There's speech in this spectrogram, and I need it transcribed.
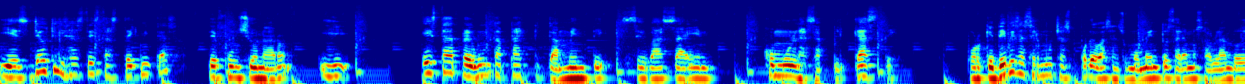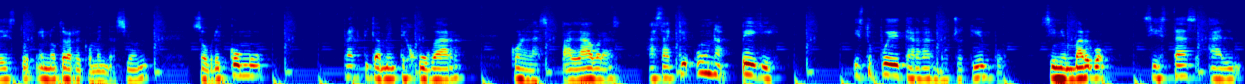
Y es, ¿ya utilizaste estas técnicas? ¿Te funcionaron? Y esta pregunta prácticamente se basa en cómo las aplicaste. Porque debes hacer muchas pruebas. En su momento estaremos hablando de esto en otra recomendación. Sobre cómo prácticamente jugar con las palabras hasta que una pegue. Esto puede tardar mucho tiempo. Sin embargo, si estás al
